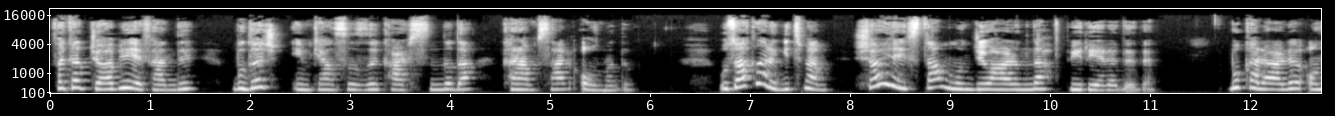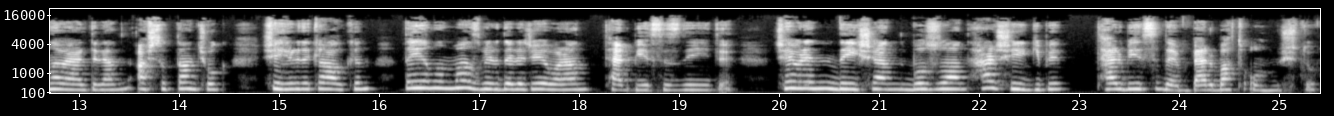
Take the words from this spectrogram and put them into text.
Fakat Cabi Efendi bu gaç imkansızlığı karşısında da karamsar olmadı. Uzaklara gitmem, şöyle İstanbul'un civarında bir yere dedi. Bu kararı ona verdiren açlıktan çok şehirdeki halkın dayanılmaz bir dereceye varan terbiyesizliğiydi. Çevrenin değişen, bozulan her şey gibi terbiyesi de berbat olmuştu.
